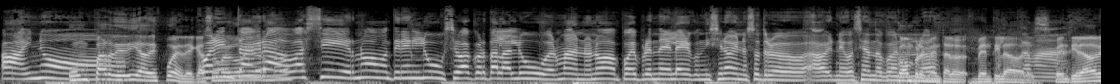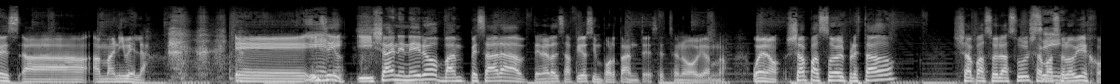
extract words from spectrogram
Ay, no. un par de días después de que asume el 40 gobierno, grados va a ser, no vamos a tener luz, se va a cortar la luz, hermano, no va a poder prender el aire acondicionado y nosotros a negociando con. compren los- ventiladores. Ventiladores a, a manivela. Eh, y sí, y ya en enero va a empezar a tener desafíos importantes este nuevo gobierno. Bueno, ya pasó el prestado, ya pasó el azul, ya Sí. pasó lo viejo.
